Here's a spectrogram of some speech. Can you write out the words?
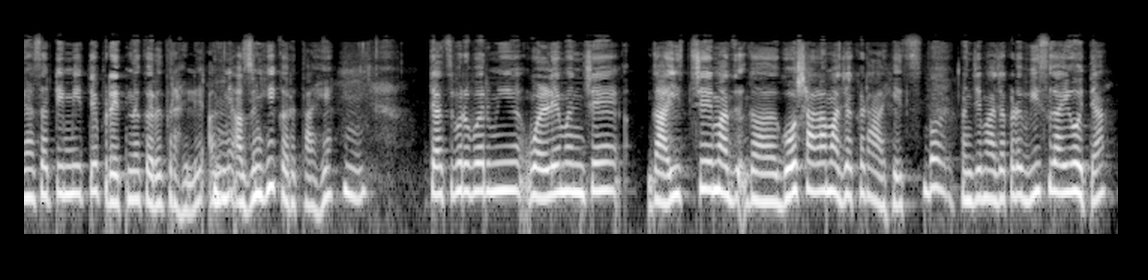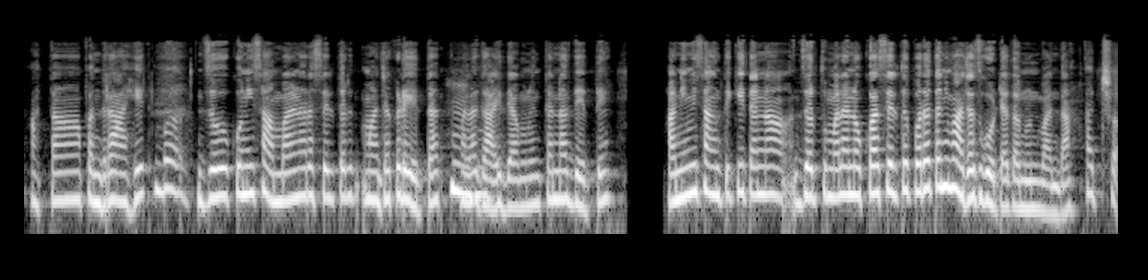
यासाठी मी ते प्रयत्न करत राहिले. आणि अजूनही करत आहे. त्याचबरोबर मी वळले म्हणजे गाईचे माझ गोशाळा माझ्याकडे आहेच. म्हणजे माझ्याकडे वीस गायी होत्या आता पंधरा आहेत. जो कोणी सांभाळणार असेल तर माझ्याकडे येतात. मला गाय द्या म्हणून त्यांना देते. आणि मी सांगते की त्यांना जर तुम्हाला नको असेल तर परत आणि माझ्याच गोट्यात आणून बांधा. अच्छा.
